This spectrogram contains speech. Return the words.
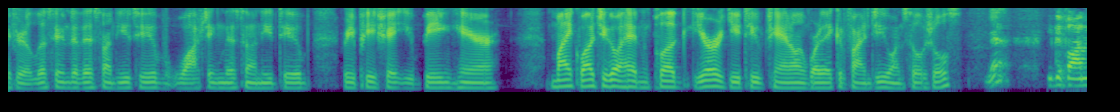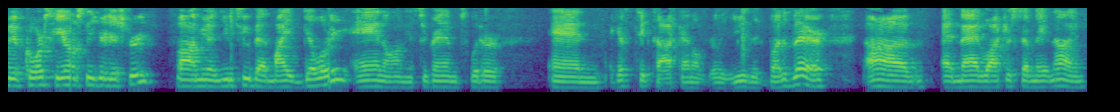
if you're listening to this on YouTube, watching this on YouTube. We appreciate you being here. Mike, why don't you go ahead and plug your YouTube channel and where they could find you on socials? Yeah. You can find me, of course, here on Sneaker History. Find me on YouTube at Mike Guillory and on Instagram, Twitter, and I guess TikTok. I don't really use it, but it's there. Um, at Mad Watcher seven eight nine.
